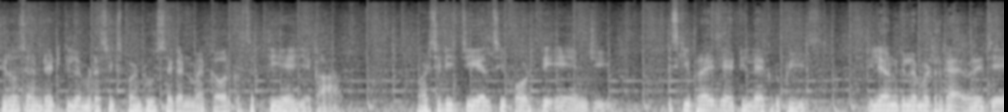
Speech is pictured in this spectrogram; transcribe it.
ज़ीरो से 100 kilometre six point two second में कवर कर सकती है ये car Mercedes G L C four three A M G इसकी प्राइस है एटी लाख रुपीज़ 11 किलोमीटर का एवरेज है.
